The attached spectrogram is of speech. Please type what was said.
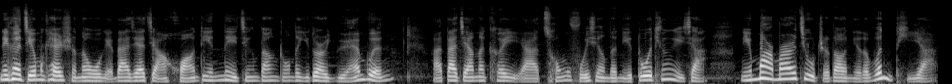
你看节目开始呢，我给大家讲《黄帝内经》当中的一段原文啊，大家呢可以啊重复性的你多听一下，你慢慢就知道你的问题呀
